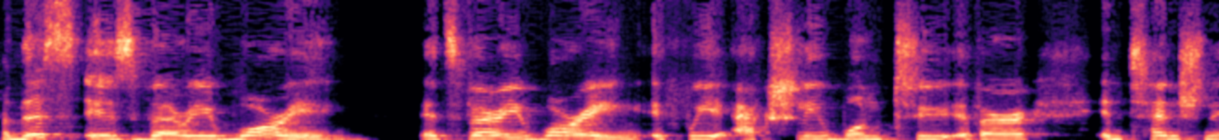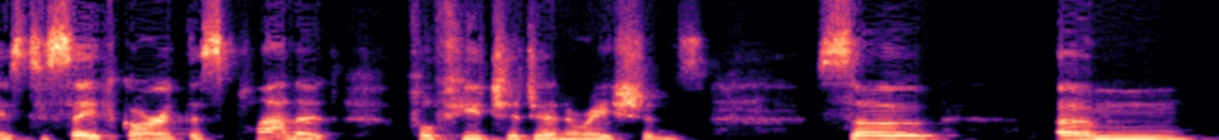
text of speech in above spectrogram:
this is very worrying. It's very worrying if we actually want to, if our intention is to safeguard this planet for future generations. So, um,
